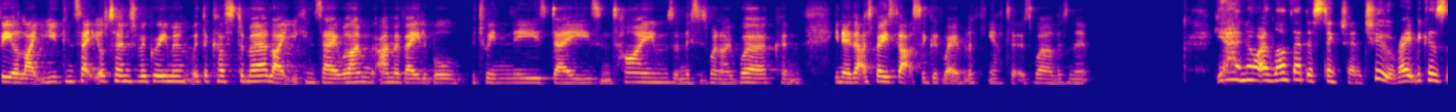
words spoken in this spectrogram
feel like you can set your terms of agreement with the customer. Like you can say well i'm i'm available between these days and times and this is when i work. And you know that i suppose that's a good way of looking at it as well isn't it? Yeah no i love that distinction too right? Because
